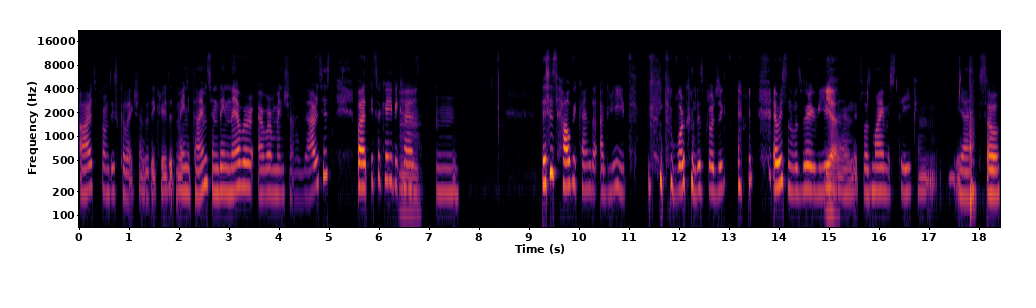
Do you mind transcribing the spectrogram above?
art from this collection that they created many times, and they never ever mentioned the artist. But it's okay because mm, this is how we kind of agreed to work on this project. Everything was very weird, Yeah. and it was my mistake, and yeah. So,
